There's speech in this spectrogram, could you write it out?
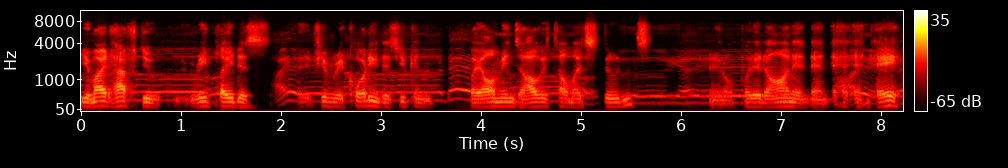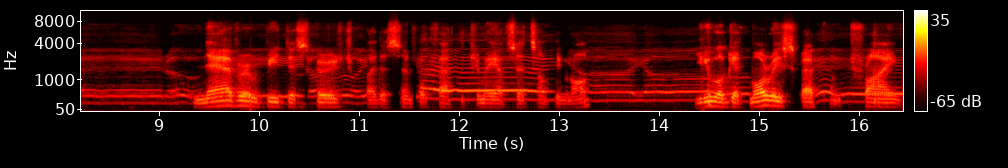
You might have to replay this. If you're recording this, you can, by all means, I always tell my students, you know, put it on and, and, and hey, never be discouraged by the simple fact that you may have said something wrong. You will get more respect from trying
